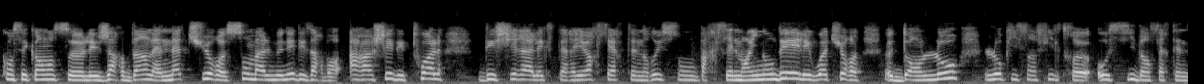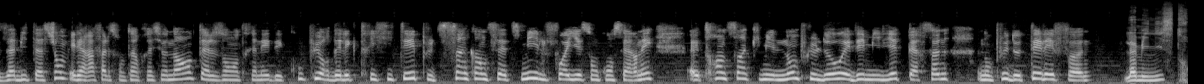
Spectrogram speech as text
Conséquence, euh, les jardins, la nature sont malmenés, des arbres arrachés, des toiles déchirées à l'extérieur. Certaines rues sont partiellement inondées, les voitures euh, dans l'eau, l'eau qui s'infiltre aussi dans certaines habitations. Et les rafales sont impressionnantes. Elles ont entraîné des coupures d'électricité. Plus de 57 000 foyers sont concernés, 35 000 n'ont plus d'eau et des milliers de personnes n'ont plus de téléphone. La ministre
